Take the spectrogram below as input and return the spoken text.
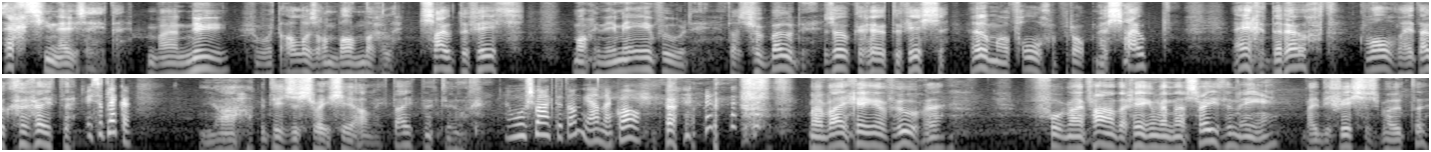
echt Chinees eten. Maar nu wordt alles aan banden gelegd. Zoute vis mag je niet meer invoeren. Dat is verboden. Zulke grote vissen, helemaal volgepropt met zout en gedroogd. Kwal werd ook gegeten. Is dat lekker? Ja, het is een specialiteit natuurlijk. En hoe smaakt het dan? Ja, naar kwal. Maar wij gingen vroeger, voor mijn vader gingen we naar Scheveningen, bij die vissersboten,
